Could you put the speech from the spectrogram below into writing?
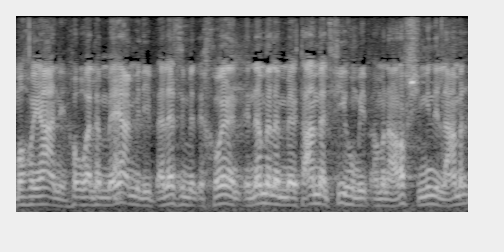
ما هو يعني هو لما يعمل يبقى لازم الإخوان إنما لما يتعمل فيهم يبقى ما نعرفش مين اللي عمل.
